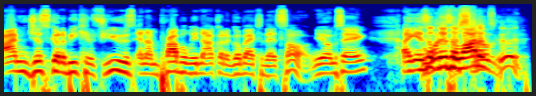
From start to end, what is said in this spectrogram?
I'm just gonna be confused, and I'm probably not gonna go back to that song. You know what I'm saying? Like, there's a lot of good.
